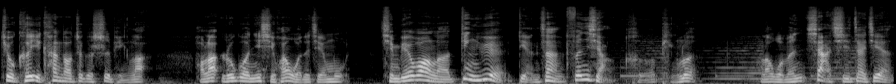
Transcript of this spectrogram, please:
就可以看到这个视频了。好了，如果你喜欢我的节目，请别忘了订阅、点赞、分享和评论。好了，我们下期再见。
